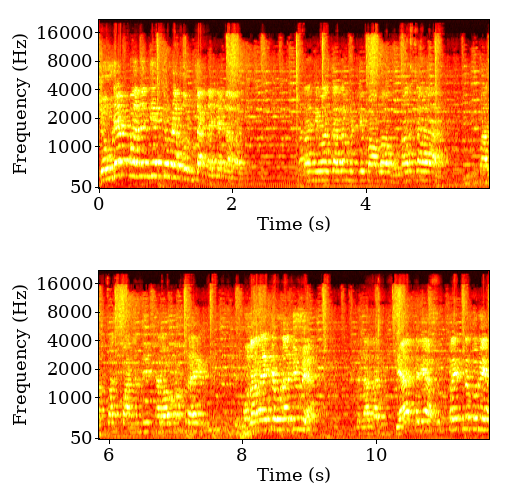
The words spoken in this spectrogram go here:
जेवढ्या पालन घ्या तेवढ्या करून टाकायच्या गावात. मला निवास दादा म्हटले बाबा होणार का? पाच पाच पानंदी ठराव मागताय होणार आहे तेवढा देऊया. तर दादा द्या तरी आपण प्रयत्न करूया.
